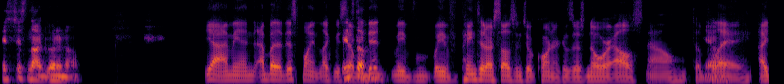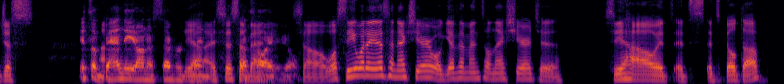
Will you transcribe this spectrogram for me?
it's just not good enough. Yeah, I mean, uh, but at this point, like we said, the, we did we've we've painted ourselves into a corner because there's nowhere else now to yeah. play. I just it's a band-aid on a severed yeah it's just a band-aid. so we'll see what it is the next year. We'll give them until next year to see how it's it's it's built up.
